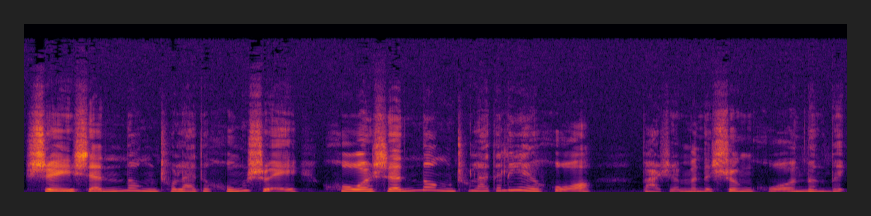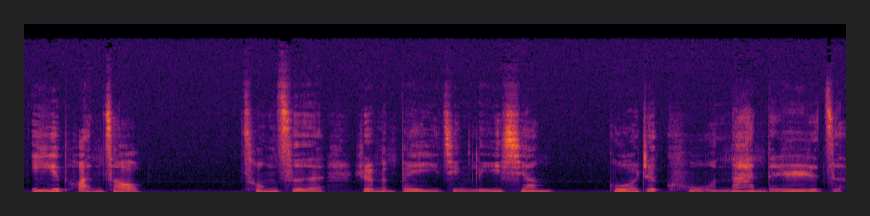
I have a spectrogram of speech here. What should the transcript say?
水神弄出来的洪水，火神弄出来的烈火，把人们的生活弄得一团糟。从此，人们背井离乡。过着苦难的日子。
